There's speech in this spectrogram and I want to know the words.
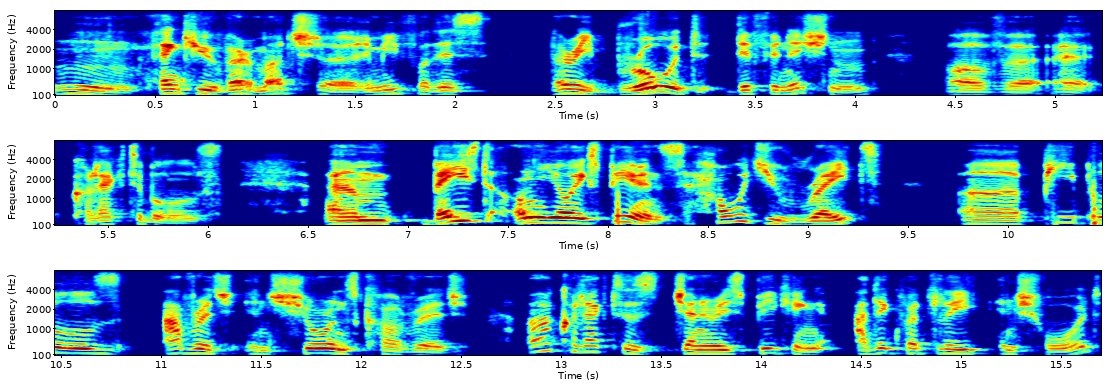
Mm, thank you very much, uh, Remy, for this very broad definition of uh, uh, collectibles. Um, based on your experience, how would you rate uh, people's average insurance coverage? Are collectors, generally speaking, adequately insured?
